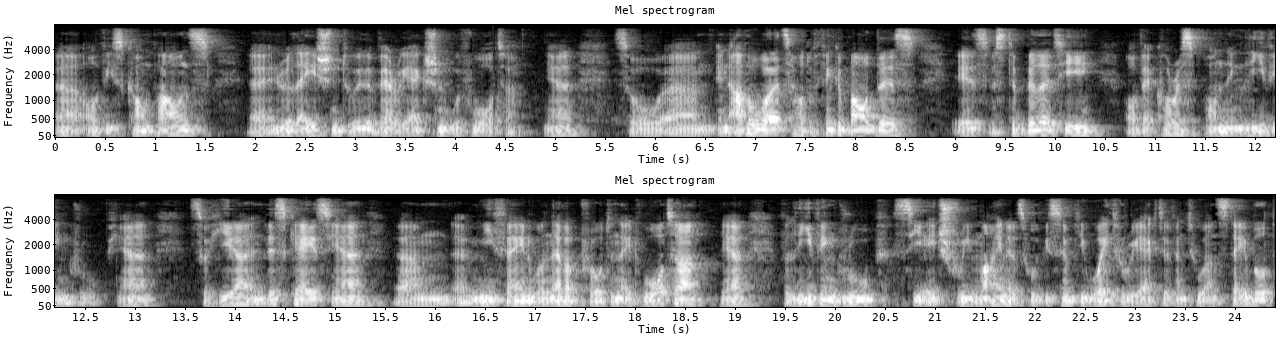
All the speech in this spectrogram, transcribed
uh, of these compounds uh, in relation to their reaction with water. Yeah, so um, in other words, how to think about this is the stability of their corresponding leaving group. Yeah. So here in this case, yeah, um, uh, methane will never protonate water. Yeah. The leaving group CH3 minus will be simply way too reactive and too unstable.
